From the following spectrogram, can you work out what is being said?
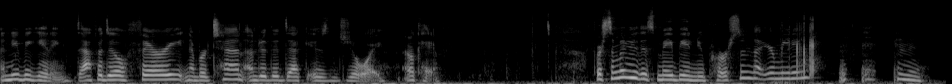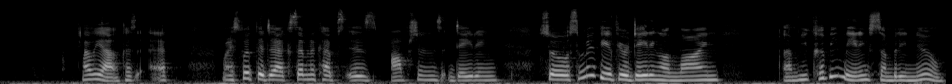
A new beginning. Daffodil Fairy, number 10, under the deck is joy. Okay. For some of you, this may be a new person that you're meeting. oh, yeah, because when I split the deck, Seven of Cups is options, dating. So, some of you, if you're dating online, um, you could be meeting somebody new.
